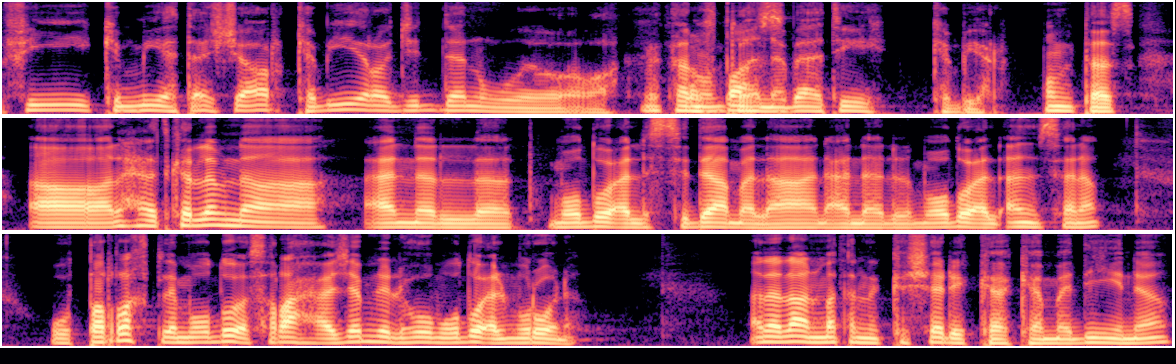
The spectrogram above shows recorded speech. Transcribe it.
في كمية أشجار كبيرة جدا وغطاء نباتي كبير. ممتاز. آه نحن تكلمنا عن موضوع الاستدامة الآن عن الموضوع الأنسنة وتطرقت لموضوع صراحة عجبني اللي هو موضوع المرونة. أنا الآن مثلا كشركة كمدينة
